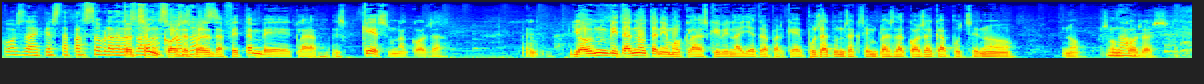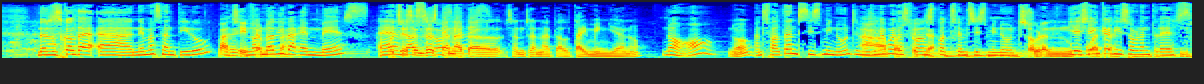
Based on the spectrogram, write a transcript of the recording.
cosa que està per sobre de les són altres coses, coses... però de fet també, clar, és, què és una cosa? Eh, Jo, en veritat, no ho tenia molt clar escrivint la lletra, perquè he posat uns exemples de cosa que potser no... No, són No. coses. Doncs escolta, eh, anem a sentir-ho. Sí, no, no va. divaguem més. Eh, Potser les se'ns coses- anat el, ha anat el timing ja, no? No, No? ens falten 6 minuts. Imagina Ah, quantes perfecte. coses pots fer en 6 minuts. Sobren Hi ha gent quatre. que n'hi sobren 3.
